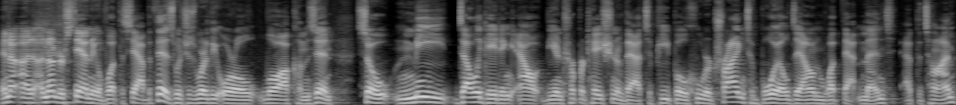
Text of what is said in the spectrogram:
an, an, understanding of what the Sabbath is, which is where the oral law comes in. So, me delegating out the interpretation of that to people who were trying to boil down what that meant at the time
